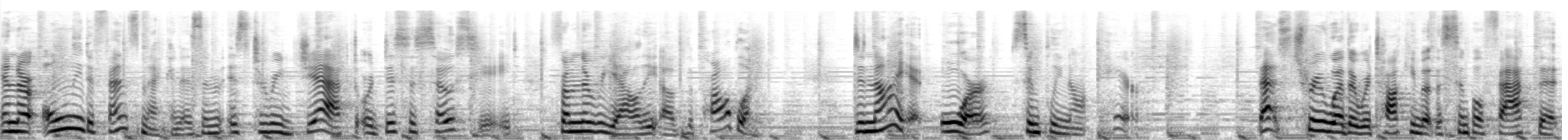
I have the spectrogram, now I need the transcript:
and our only defense mechanism is to reject or disassociate from the reality of the problem, deny it, or simply not care. That's true whether we're talking about the simple fact that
